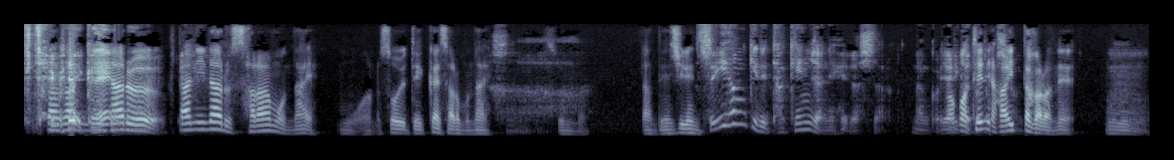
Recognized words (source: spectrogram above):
蓋 蓋ががになる、蓋になる皿もない。もうあの、そういうでっかい皿もない。はそんな。あ電子レンジ。炊飯器で炊けんじゃね？下手したら。なんかやあまあり方とか手に入ったからね。ううんん。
